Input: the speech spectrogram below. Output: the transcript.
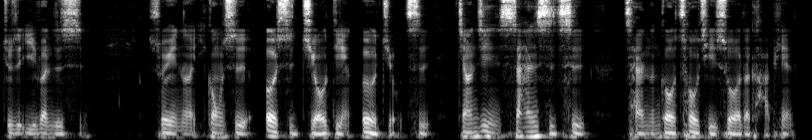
就是一分之十。所以呢，一共是二十九点二九次，将近三十次才能够凑齐所有的卡片。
